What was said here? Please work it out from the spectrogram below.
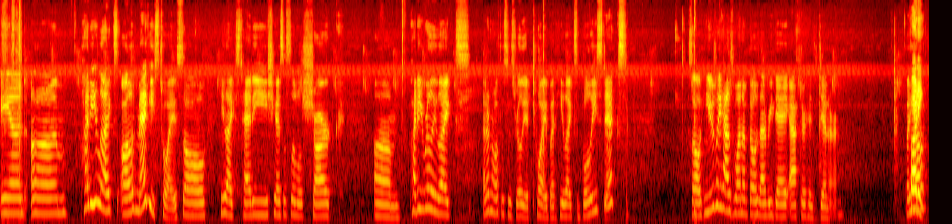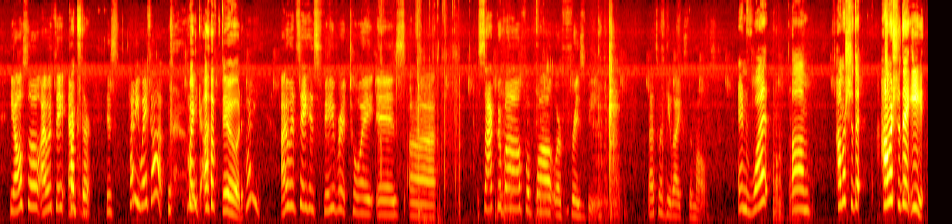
and um, Putty likes all of Maggie's toys, so he likes Teddy. She has this little shark. Um, Putty really likes. I don't know if this is really a toy, but he likes bully sticks. So he usually has one of those every day after his dinner. But Putty. He, he also, I would say, his Putty, wake up, Wake up, dude. Putty. I would say his favorite toy is uh, soccer ball, football, or frisbee. That's what he likes the most. And what? Um, how much do they? How much do they eat?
